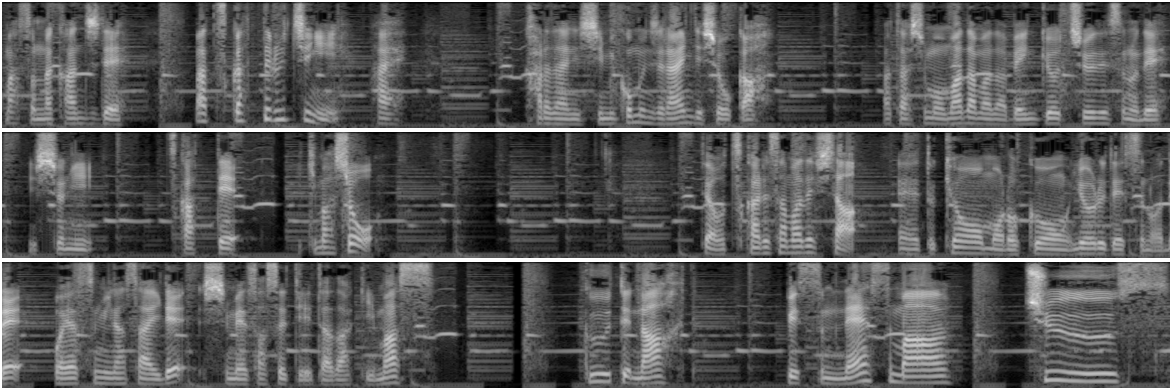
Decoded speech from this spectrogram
まあそんな感じで、まあ使ってるうちに、はい。体に染み込むんじゃないんでしょうか。私もまだまだ勉強中ですので、一緒に使っていきましょう。ではお疲れ様でした。えっ、ー、と、今日も録音夜ですので、おやすみなさいで締めさせていただきます。Gute Nacht. Bis zum nächsten Mal. Tschüss.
